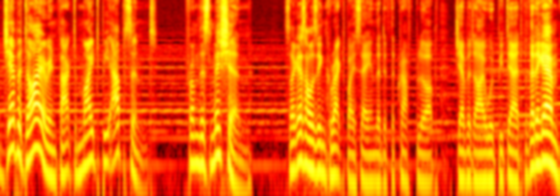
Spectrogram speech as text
Jebediah, in fact, might be absent from this mission. So I guess I was incorrect by saying that if the craft blew up, Jebediah would be dead. But then again,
